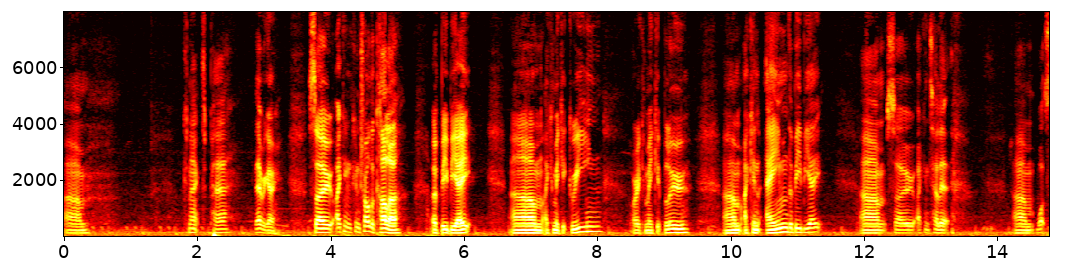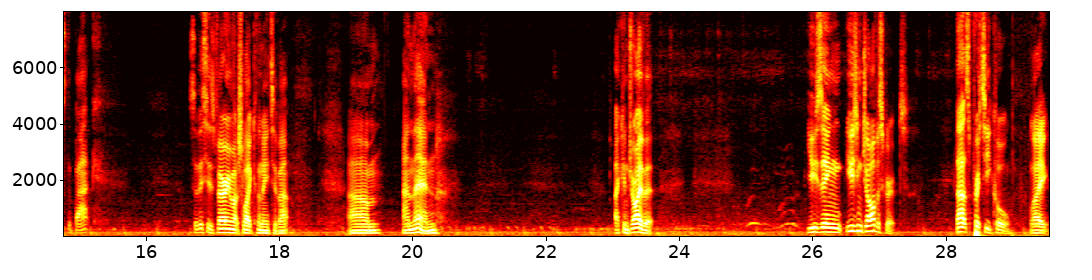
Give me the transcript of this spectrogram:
Um, connect pair. There we go. So I can control the color of BB-8. Um, I can make it green, or I can make it blue. Um, I can aim the BB-8, um, so I can tell it um, what's the back. So this is very much like the native app. Um, and then I can drive it using using JavaScript. That's pretty cool. Like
